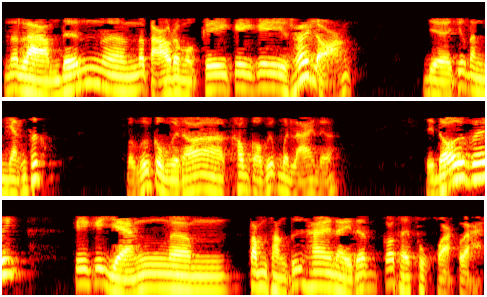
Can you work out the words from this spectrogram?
Nó làm đến ờ, nó tạo ra một cái cái cái rối loạn về chức năng nhận thức. Và cuối cùng người đó không còn biết mình là ai nữa. Thì đối với cái cái dạng um, tâm thần thứ hai này đó có thể phục hoạt lại.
